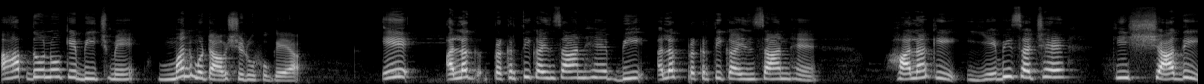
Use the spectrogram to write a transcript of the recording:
आप दोनों के बीच में मन मुटाव शुरू हो गया। ए अलग प्रकृति का इंसान है, बी अलग प्रकृति का इंसान है। हालाँकि ये भी सच है कि शादी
